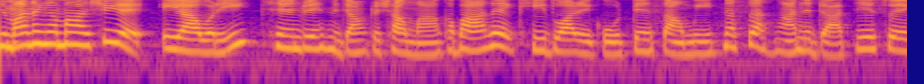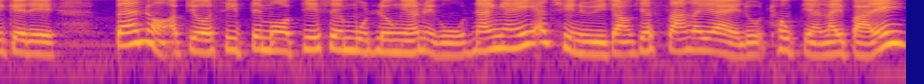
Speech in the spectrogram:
မြန်မာနိုင်ငံမှာရှိတဲ့အေယာဝတီချင်းတွင်းမြကြောင်းတစ်လျှောက်မှာကဘာလှည့်ခီးသွားတွေကိုတင်ဆောင်ပြီး25နှစ်တာပြေးဆွဲခဲ့တဲ့ပန်းတော်အပျော်စီးတင်မော်ပြေးဆွဲမှုလုပ်ငန်းတွေကိုနိုင်ငံရေးအခြေအနေတွေကြောင့်ရပ်ဆိုင်းလိုက်ရတယ်လို့ထုတ်ပြန်လိုက်ပါတယ်။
